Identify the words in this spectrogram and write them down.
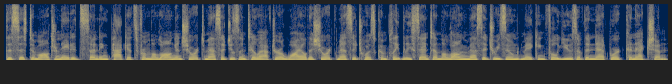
The system alternated sending packets from the long and short messages until after a while the short message was completely sent and the long message resumed making full use of the network connection.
